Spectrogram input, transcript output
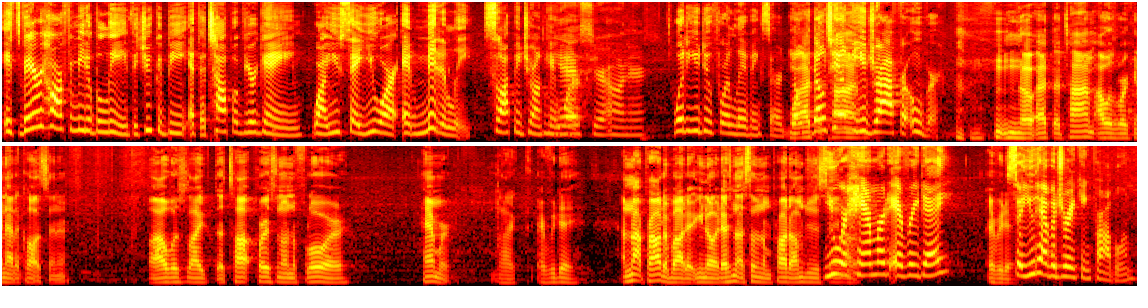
it's very hard for me to believe that you could be at the top of your game while you say you are admittedly sloppy drunk at work. Yes, Your Honor. What do you do for a living, sir? Well, don't at don't tell me you drive for Uber. no, at the time I was working at a call center. I was like the top person on the floor, hammered, like every day. I'm not proud about it, you know, that's not something I'm proud of. I'm just You saying, were like, hammered every day? every day. So you have a drinking problem.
